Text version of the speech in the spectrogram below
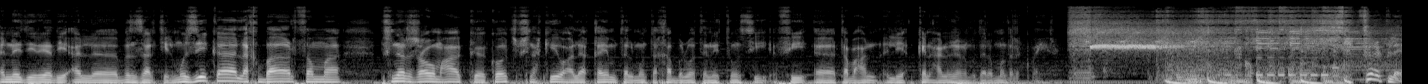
النادي الرياضي البنزرتي. الموسيقى الأخبار ثم باش نرجعوا معاك coach باش نحكيو على قائمة المنتخب الوطني التونسي في آه، طبعا اللي كان أعلنها المدرب منذر الكبير. Fair Play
